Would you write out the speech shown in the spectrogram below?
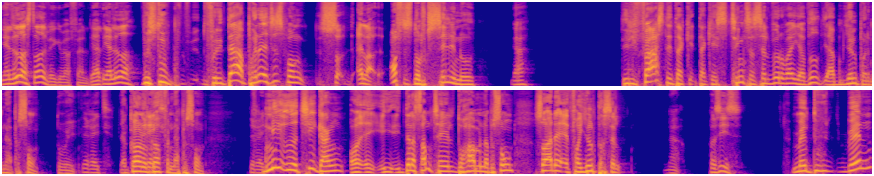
Jeg leder stadigvæk i hvert fald. Jeg, jeg leder. Hvis du, fordi der på det her tidspunkt, så, eller oftest når du skal sælge noget, Ja. det er de første, der, kan- der kan tænke sig selv, ved du hvad, jeg ved, jeg hjælper den her person. Du ved. Det er rigtigt. Jeg gør noget rigtigt. godt for den her person. Det er rigtigt. 9 ud af 10 gange, og i, i, i den her samtale, du har med den her person, så er det for at hjælpe dig selv. Ja. Præcis. Men du, men,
